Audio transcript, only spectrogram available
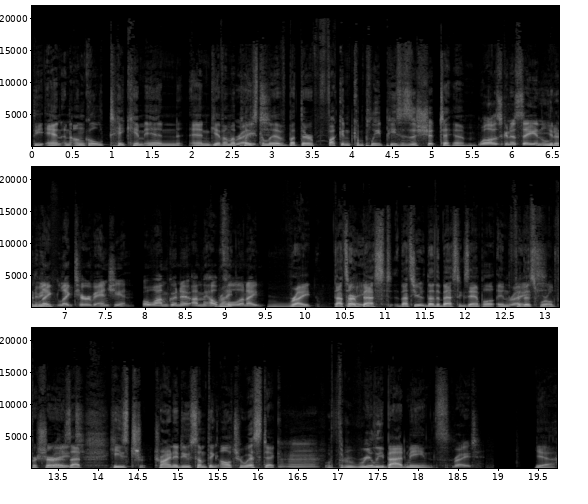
the aunt and uncle take him in and give him a place to live, but they're fucking complete pieces of shit to him. Well, I was gonna say, in You know what I mean? like like Taravangian. Oh, I'm gonna I'm helpful, and I Right. That's our Right. best. That's your the, the best example in for this world for sure. Is that he's tr- trying to do something altruistic Mm-hmm. through really bad means. right. Yeah.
